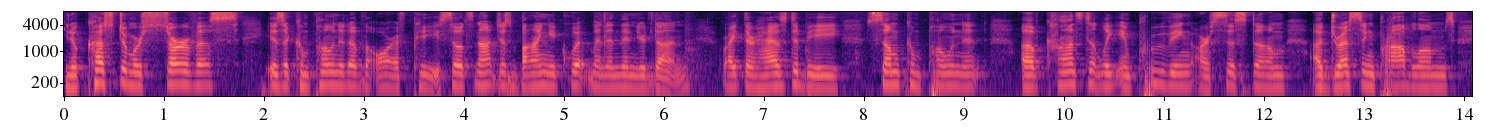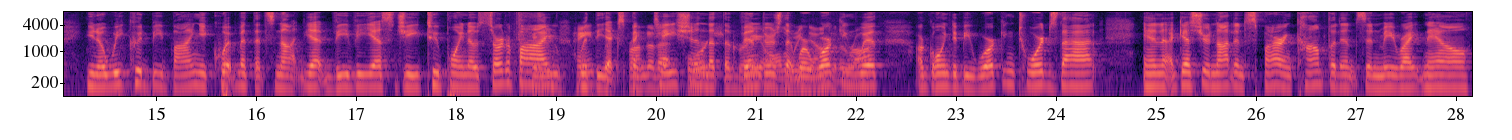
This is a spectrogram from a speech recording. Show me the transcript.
you know, customer service is a component of the RFP. So it's not just buying equipment and then you're done, right? There has to be some component of constantly improving our system, addressing problems. You know, we could be buying equipment that's not yet VVSG 2.0 certified with the front that expectation that the vendors the that we're down to the working with are going to be working towards that. And I guess you're not inspiring confidence in me right now,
